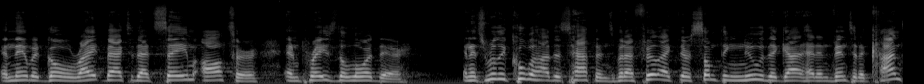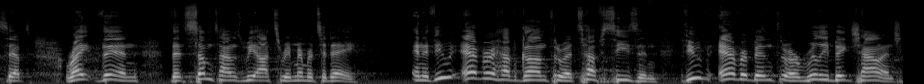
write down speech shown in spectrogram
and they would go right back to that same altar and praise the Lord there. And it's really cool how this happens, but I feel like there's something new that God had invented, a concept right then that sometimes we ought to remember today. And if you ever have gone through a tough season, if you've ever been through a really big challenge,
